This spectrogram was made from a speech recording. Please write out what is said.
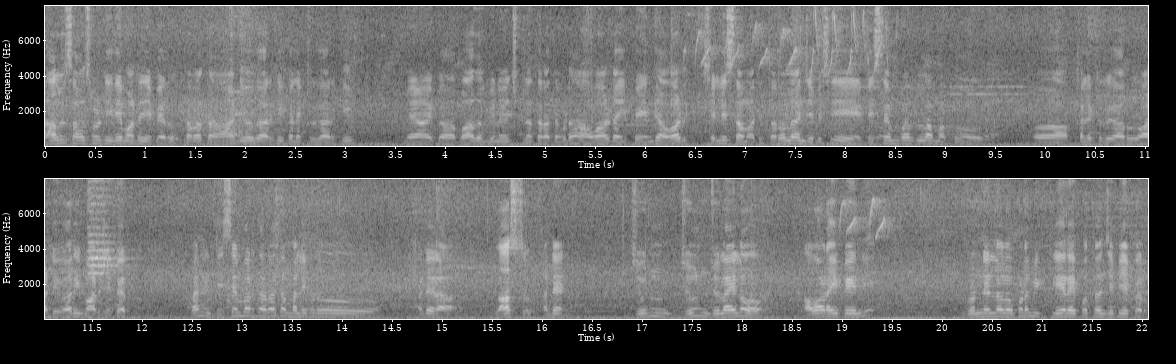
నాలుగు సంవత్సరాలు ఇదే మాట చెప్పారు. తర్వాత ఆర్డీఓ గారికి కలెక్టర్ గారికి మేము ఆ యొక్క బాధలు వినియోగించుకున్న తర్వాత కూడా అవార్డు అయిపోయింది. అవార్డు చెల్లిస్తాం అతి త్వరలో అని చెప్పేసి డిసెంబర్లో మాకు కలెక్టర్ గారు ఆర్డీఓ గారు ఈ మాట చెప్పారు. కానీ డిసెంబర్ తర్వాత మళ్ళీ ఇప్పుడు అంటే లాస్ట్ అంటే జూన్ జూన్ జూలైలో అవార్డు అయిపోయింది. రెండు నెలలలో కూడా మీకు క్లియర్ అయిపోతుందని చెప్పి చెప్పారు.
